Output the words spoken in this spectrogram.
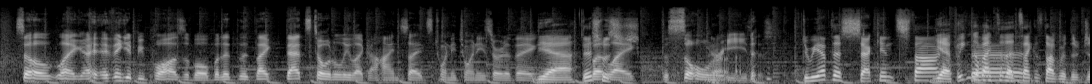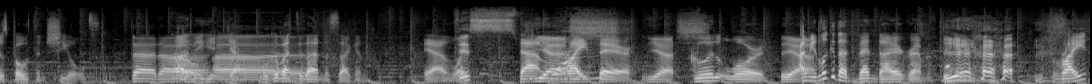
so like, I, I think it'd be plausible, but it, like that's totally like a hindsight's 2020 sort of thing. Yeah. This but was like the soul No, read. Do we have the second stock? Yeah, if we can go back to that second stock where they're just both in shields. That I uh, think, yeah, we'll go back to uh, that in a second. Yeah, like this that Yes. right there. yes. Good lord. Yeah. I mean, look at that Venn diagram of pain, Yeah. right?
